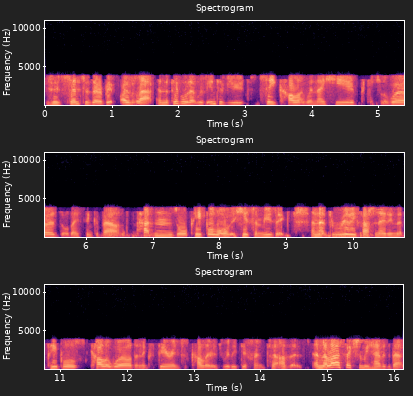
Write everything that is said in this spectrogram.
whose senses are a bit overlapped. And the people that we've interviewed see colour when they hear particular words or they think about patterns or people or hear some music. And that's really fascinating that people's colour world and experience of colour is really different to others. And the last section we have is about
